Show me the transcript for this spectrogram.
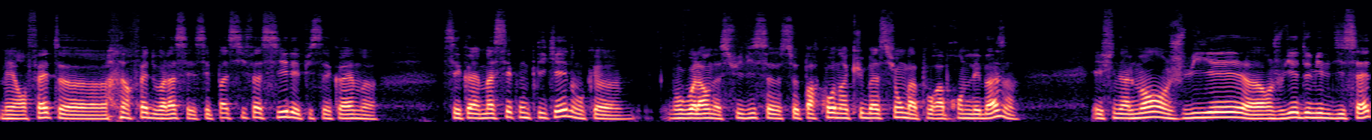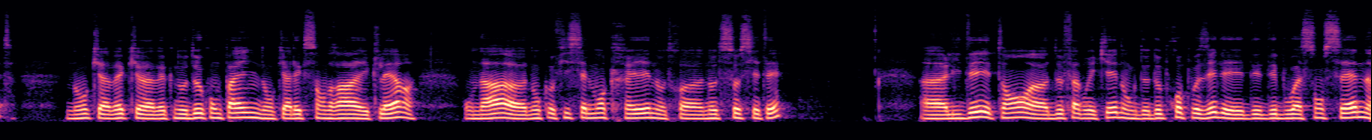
Mais en fait, euh, en fait voilà, c'est pas si facile et puis c'est quand même, c'est quand même assez compliqué. Donc, euh, donc voilà, on a suivi ce, ce parcours d'incubation bah, pour apprendre les bases. Et finalement, en juillet, euh, en juillet 2017, donc avec, euh, avec nos deux compagnes, donc Alexandra et Claire, on a euh, donc officiellement créé notre, euh, notre société. Euh, L'idée étant de fabriquer, donc de, proposer des, des, boissons saines,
